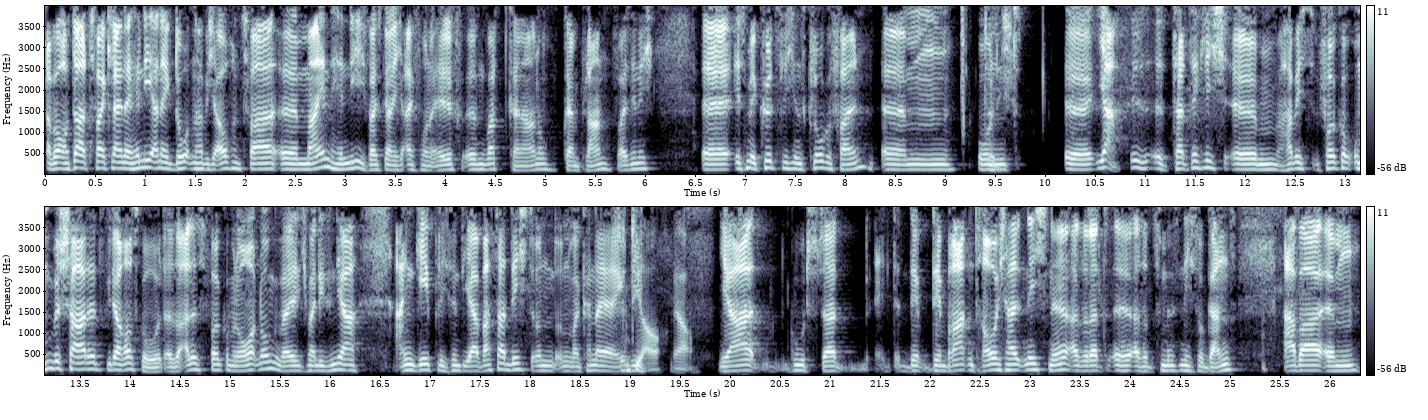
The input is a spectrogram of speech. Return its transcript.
Aber auch da zwei kleine Handy-Anekdoten habe ich auch. Und zwar äh, mein Handy, ich weiß gar nicht, iPhone 11, irgendwas, keine Ahnung, kein Plan, weiß ich nicht, äh, ist mir kürzlich ins Klo gefallen. Ähm, und äh, ja, ist, ist, tatsächlich ähm, habe ich es vollkommen unbeschadet wieder rausgeholt. Also alles vollkommen in Ordnung, weil ich meine, die sind ja angeblich sind die ja wasserdicht und, und man kann da ja irgendwie auch, ja. Ja, gut, da, dem, dem Braten traue ich halt nicht, ne? Also das, äh, also zumindest nicht so ganz. Aber ähm,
